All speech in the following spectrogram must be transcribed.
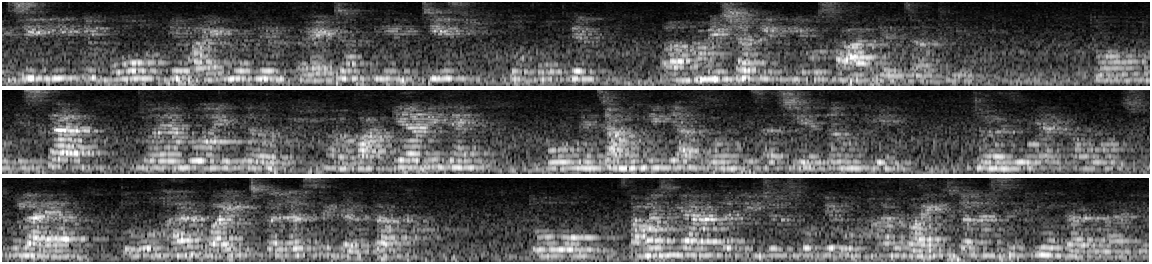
इसीलिए कि वो उनके माइंड में फिर बैठ जाती है चीज़ तो वो फिर हमेशा के लिए वो साथ रह जाती है। तो इसका जो है वो एक वाक़ भी है। वो मैं चाहूँगी कि आप लोगों के साथ शेयर करूँ कि जो है वो स्कूल आया तो वो हर वाइट कलर से डरता था। तो समझ नहीं आ रहा था टीचर्स को कि वो हर वाइट कलर से क्यों डर रहा है।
